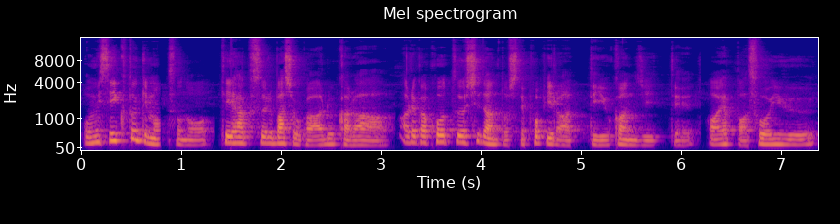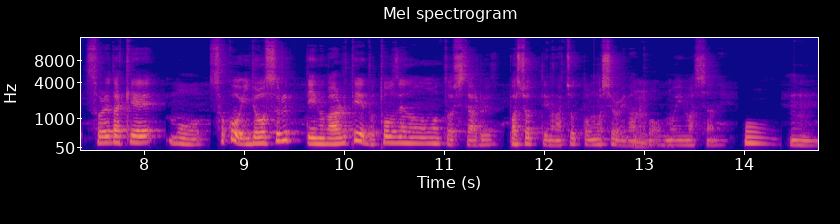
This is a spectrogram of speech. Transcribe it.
お店行くときも、その、停泊する場所があるから、あれが交通手段としてポピュラーっていう感じって、あ、やっぱそういう、それだけ、もう、そこを移動するっていうのがある程度当然のものとしてある場所っていうのがちょっと面白いなと思いましたね。うん。うん。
